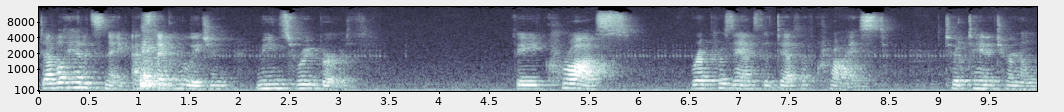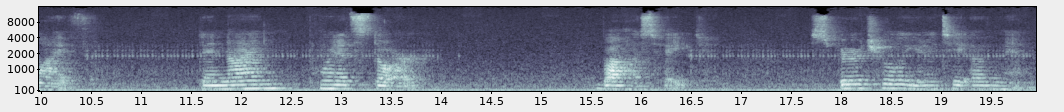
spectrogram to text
Double-headed snake, Aztec religion, means rebirth. The cross represents the death of Christ to obtain eternal life. The nine-pointed star, Baha'i faith, spiritual unity of mankind.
